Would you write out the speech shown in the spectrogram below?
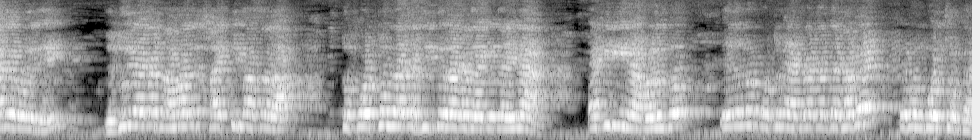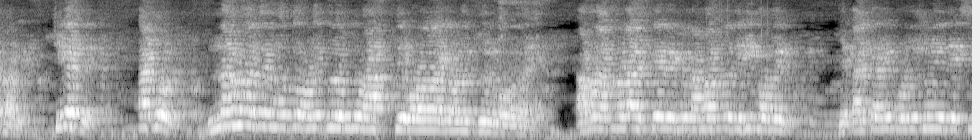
আগে বলে দেই, যে দুই রাকাত নামাজের ষাটটি মাসআলা, তো প্রথম রাকাত, দ্বিতীয় রাকাত দেখে চাই না? একই কি না বলেন তো? এই জন্য প্রথমে এক রাকাত দেখাবে এবং বৈঠক দেখাবে। ঠিক আছে? এখন, নামাজের মধ্যে অনেকগুলো কিন্তু রাখতে বলা লাগে, অনেক জোরে বলা লাগে। এখন আপনারা আজকে এখানে নামাজটা দেখি পাবেন যে কালকে আমি প্রদর্শনী দেখছি,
